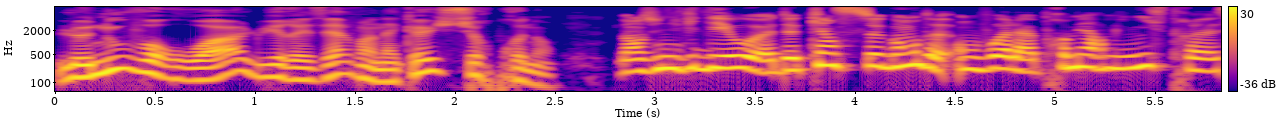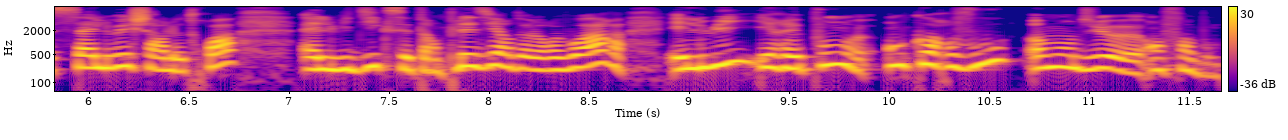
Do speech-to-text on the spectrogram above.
le nouveau roi lui réserve un accueil surprenant. Dans une vidéo de 15 secondes, on voit la première ministre saluer Charles III. Elle lui dit que c'est un plaisir de le revoir. Et lui, il répond Encore vous Oh mon Dieu, enfin bon.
